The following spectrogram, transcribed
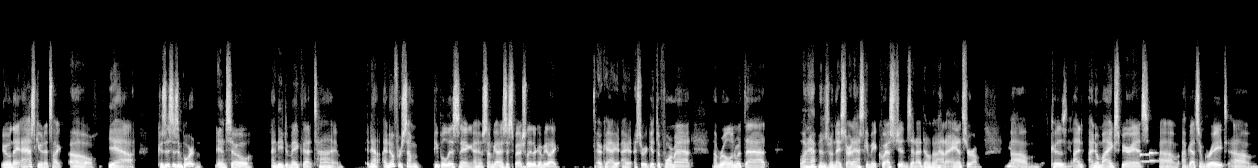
You know, when they ask you, and it's like, oh yeah, because this is important, and so I need to make that time. Now I know for some people listening, I know some guys especially, they're going to be like, okay, I, I sort of get the format. I'm rolling with that. What happens when they start asking me questions and I don't know how to answer them? Because yeah. um. I, I know my experience. Um, I've got some great um,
